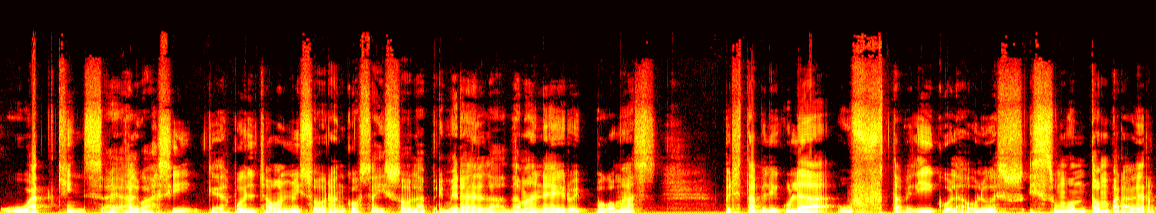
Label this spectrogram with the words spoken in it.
Watkins, eh, algo así, que después el chabón no hizo gran cosa, hizo la primera de la Dama Negro y poco más. Pero esta película, uff, esta película, boludo, es, un montón para ver.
